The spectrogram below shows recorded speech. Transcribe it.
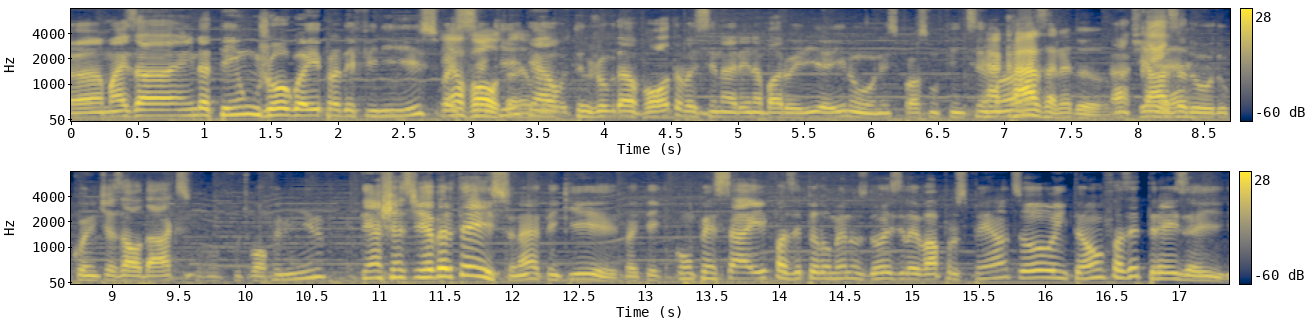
Ah, mas ainda tem um jogo aí pra definir isso. Tem vai a ser volta, aqui, né, tem, a- tem o jogo da volta, vai ser na Arena Barueri aí no, nesse próximo fim de É semana a casa, né, do, a do time, casa né? do, do Corinthians Audax do futebol feminino. Tem a chance de reverter isso, né? Tem que, vai ter que compensar aí, fazer pelo menos dois e levar para os pênaltis, ou então fazer três aí.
